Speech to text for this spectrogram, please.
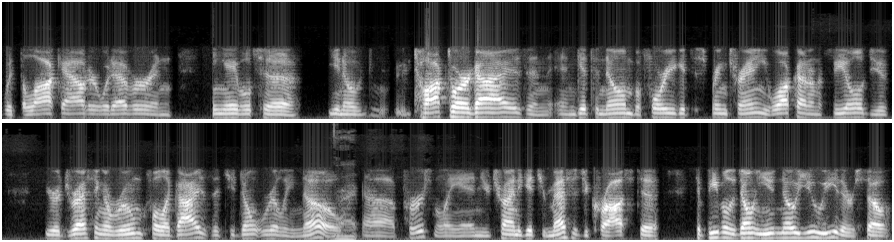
with the lockout or whatever, and being able to you know talk to our guys and and get to know them before you get to spring training. You walk out on the field, you you're addressing a room full of guys that you don't really know right. uh, personally, and you're trying to get your message across to to people that don't you know you either. So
